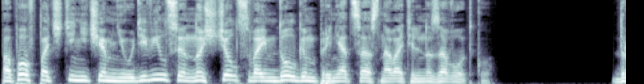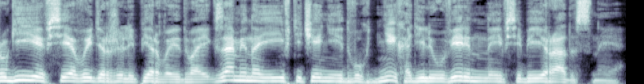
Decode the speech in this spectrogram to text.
Попов почти ничем не удивился, но счел своим долгом приняться основательно за водку. Другие все выдержали первые два экзамена и в течение двух дней ходили уверенные в себе и радостные.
